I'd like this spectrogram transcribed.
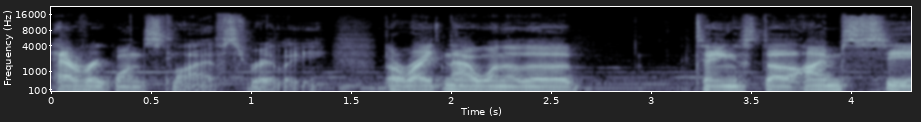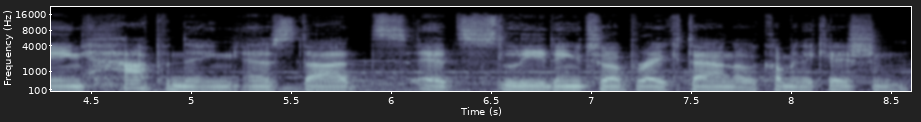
everyone's lives, really. But right now, one of the things that I'm seeing happening is that it's leading to a breakdown of communication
